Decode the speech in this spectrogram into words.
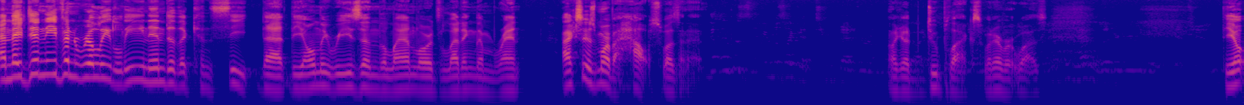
And they didn't even really lean into the conceit that the only reason the landlord's letting them rent actually it was more of a house, wasn't it? Like a duplex, whatever it was. The,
